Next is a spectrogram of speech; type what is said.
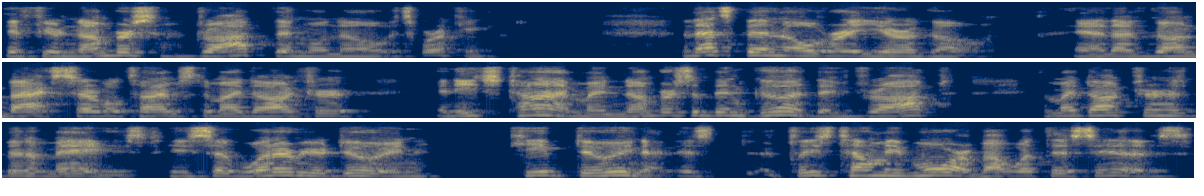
if your numbers drop, then we'll know it's working. And that's been over a year ago. And I've gone back several times to my doctor, and each time my numbers have been good. They've dropped, and my doctor has been amazed. He said, Whatever you're doing, keep doing it. It's, please tell me more about what this is.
